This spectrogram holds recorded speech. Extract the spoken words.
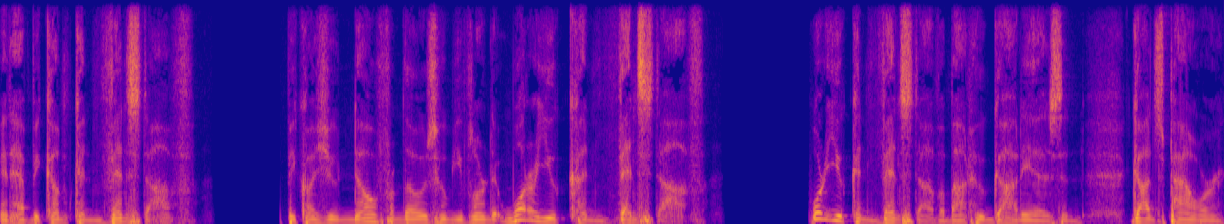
and have become convinced of, because you know from those whom you've learned it. What are you convinced of? What are you convinced of about who God is and God's power,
